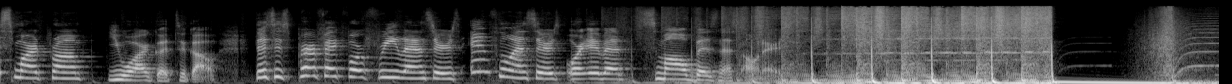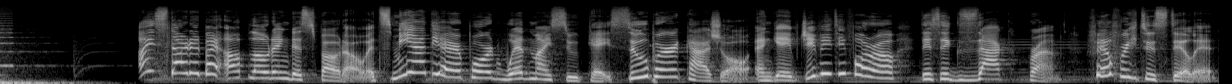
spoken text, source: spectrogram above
a smart prompt, you are good to go. This is perfect for freelancers, influencers, or even small business owners. Uploading this photo. It's me at the airport with my suitcase, super casual, and gave GPT Photo oh this exact prompt. Feel free to steal it.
